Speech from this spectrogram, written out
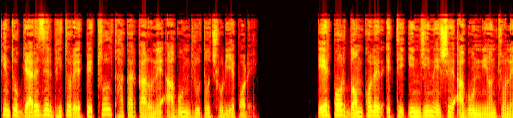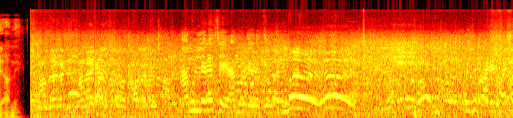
কিন্তু গ্যারেজের ভিতরে পেট্রোল থাকার কারণে আগুন দ্রুত ছড়িয়ে পড়ে। এরপর দমকলের একটি ইঞ্জিন এসে আগুন নিয়ন্ত্রণে আনে। আগুন লেগেছে আগুন লেগেছে ওই যে বাড়ির পাশে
